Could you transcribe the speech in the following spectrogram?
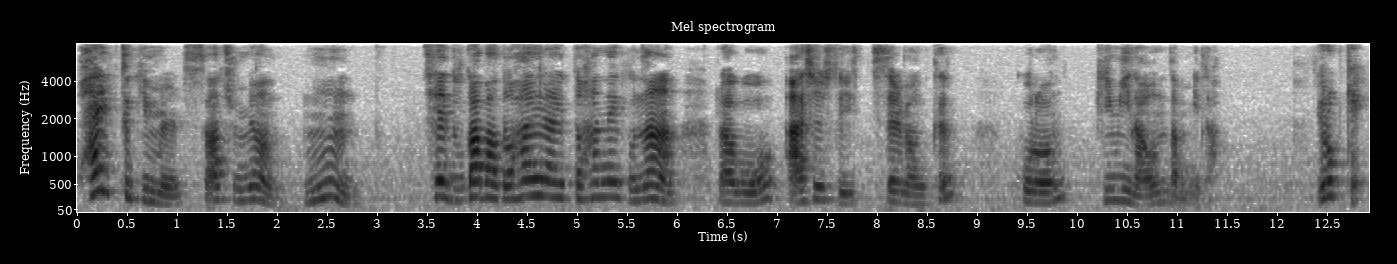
화이트 김을 쏴주면 음쟤 누가 봐도 하이라이터 한 애구나 라고 아실 수 있을 만큼 그런 빔이 나온답니다. 이렇게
